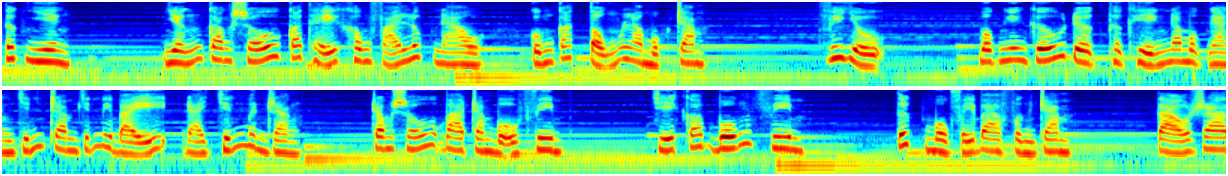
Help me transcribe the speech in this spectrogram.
Tất nhiên, những con số có thể không phải lúc nào cũng có tổng là 100. Ví dụ, một nghiên cứu được thực hiện năm 1997 đã chứng minh rằng trong số 300 bộ phim, chỉ có 4 phim, tức 1,3%, tạo ra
